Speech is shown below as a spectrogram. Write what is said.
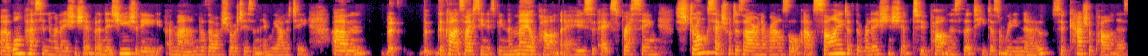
uh, one person in a relationship, and it's usually a man, although I'm sure it isn't in reality, um, but the, the, clients I've seen, it's been the male partner who's expressing strong sexual desire and arousal outside of the relationship to partners that he doesn't really know, so casual partners.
